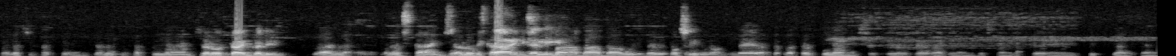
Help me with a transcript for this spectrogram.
שלוש שלוש אחת כולם. שלוש שתיים גליל. שלוש שתיים. שלוש שתיים. תקשיב, לעשות כולנו שזה רגליים את פיצלתם,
